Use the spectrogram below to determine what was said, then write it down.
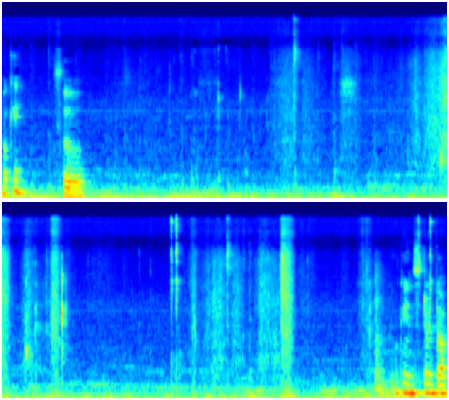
okay so okay instant of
